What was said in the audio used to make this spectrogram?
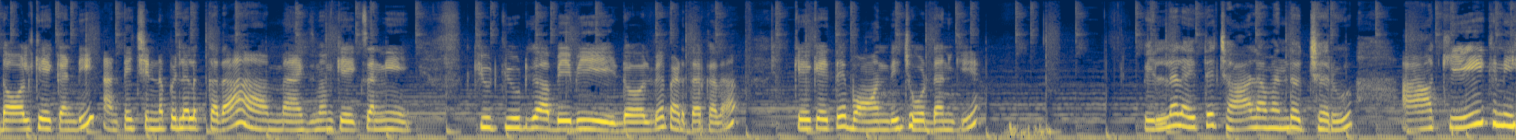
డాల్ కేక్ అండి. అంటే చిన్నపిల్లలకు కదా మ్యాక్సిమం కేక్స్ అన్నీ క్యూట్ క్యూట్గా బేబీ డాల్వే పెడతారు కదా. కేక్ అయితే బాగుంది చూడడానికి. పిల్లలైతే చాలామంది వచ్చారు. ఆ కేక్ని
